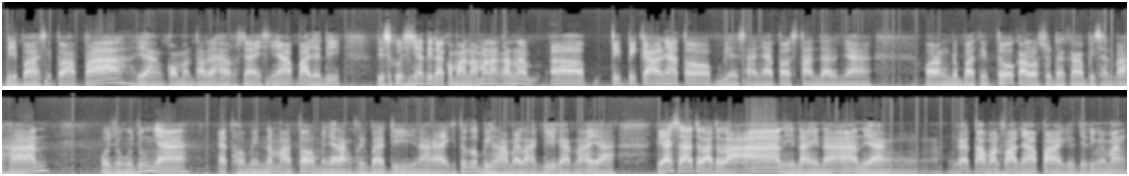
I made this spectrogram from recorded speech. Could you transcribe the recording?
dibahas itu apa, yang komentarnya harusnya isinya apa. Jadi diskusinya tidak ke mana-mana karena e, tipikalnya atau biasanya atau standarnya orang debat itu kalau sudah kehabisan bahan ujung-ujungnya ad hominem atau menyerang pribadi. Nah, kayak gitu lebih ramai lagi karena ya biasa celah-celahan, hina-hinaan yang nggak tahu manfaatnya apa gitu. Jadi memang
